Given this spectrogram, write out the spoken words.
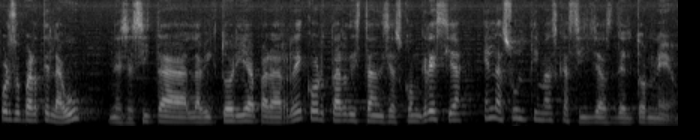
Por su parte, la U necesita la victoria para recortar distancias con Grecia en las últimas casillas del torneo.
